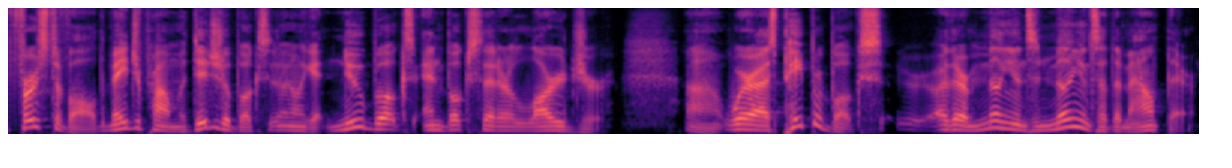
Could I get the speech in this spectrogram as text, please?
first of all, the major problem with digital books is you only get new books and books that are larger. Uh, whereas paper books, are, there are millions and millions of them out there.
